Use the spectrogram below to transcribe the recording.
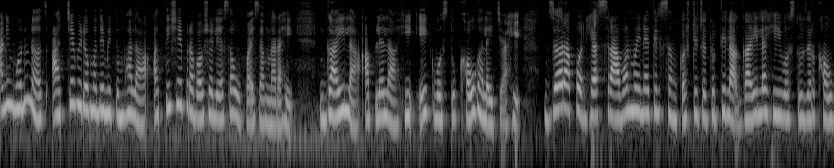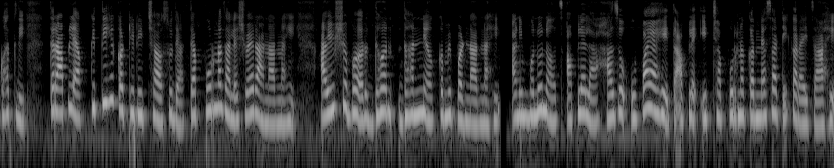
आणि म्हणूनच आजच्या व्हिडिओमध्ये मी तुम्हाला अतिशय प्रभावशाली असा उपाय सांगणार आहे. गाईला आपल्याला ही एक वस्तू खाऊ घालायची आहे. जर आपण ह्या श्रावण महिन्यातील संकष्टी चतुर्थीला गाईला ही वस्तू जर खाऊ घातली तर आपल्या कितीही कठीण इच्छा असू द्या त्या पूर्ण झाल्याशिवाय राहणार नाही. आयुष्यभर धन धान्य कमी पडणार नाही. आणि म्हणूनच आपल्याला हा जो उपाय आहे तर आपल्या इच्छा पूर्ण करण्यासाठी करायचा आहे.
